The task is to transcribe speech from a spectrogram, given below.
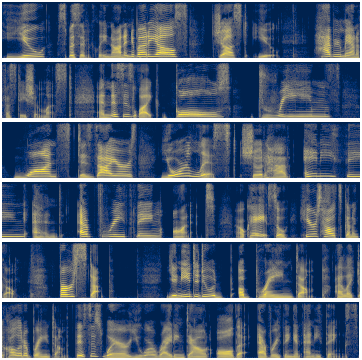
you specifically, not anybody else, just you. Have your manifestation list. And this is like goals, dreams, wants, desires. Your list should have anything and everything on it. Okay, so here's how it's gonna go. First step, you need to do a, a, brain dump. I like to call it a brain dump. This is where you are writing down all the everything and anythings.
